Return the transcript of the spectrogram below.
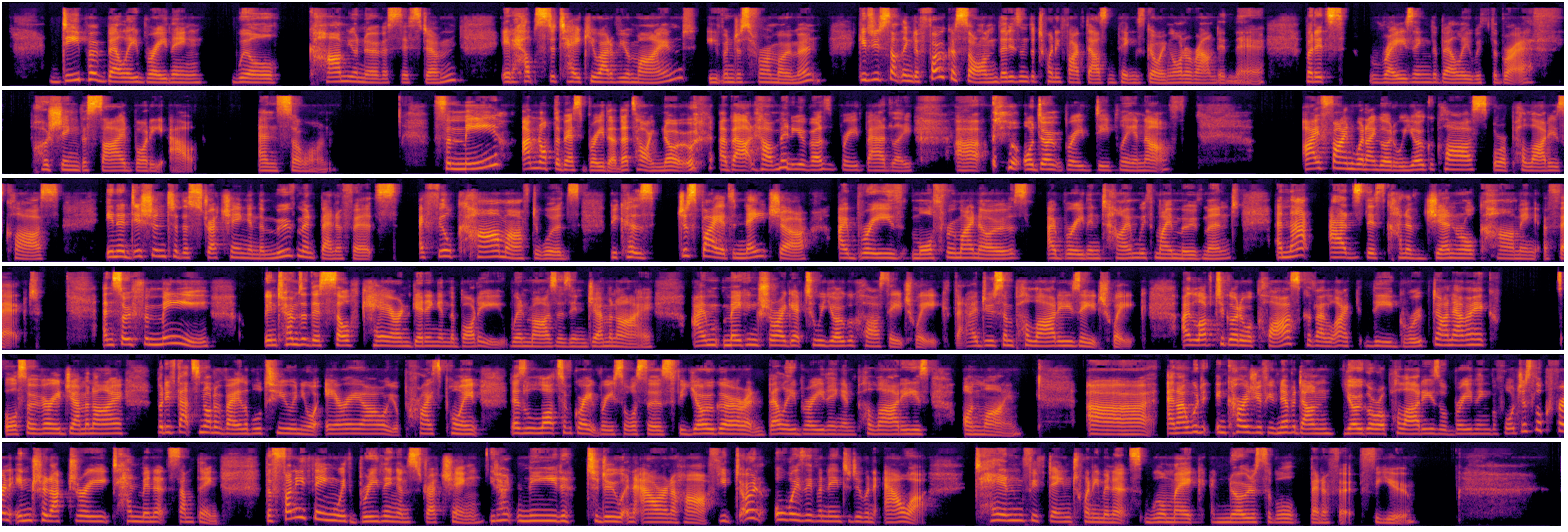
Deeper belly breathing will calm your nervous system. It helps to take you out of your mind, even just for a moment, gives you something to focus on that isn't the 25,000 things going on around in there, but it's raising the belly with the breath, pushing the side body out, and so on. For me, I'm not the best breather. That's how I know about how many of us breathe badly uh, or don't breathe deeply enough. I find when I go to a yoga class or a Pilates class, in addition to the stretching and the movement benefits, I feel calm afterwards because just by its nature, I breathe more through my nose. I breathe in time with my movement. And that adds this kind of general calming effect. And so for me, in terms of this self care and getting in the body when Mars is in Gemini, I'm making sure I get to a yoga class each week, that I do some Pilates each week. I love to go to a class because I like the group dynamic. It's also very Gemini. But if that's not available to you in your area or your price point, there's lots of great resources for yoga and belly breathing and Pilates online. Uh, and I would encourage you if you've never done yoga or Pilates or breathing before, just look for an introductory 10 minutes something. The funny thing with breathing and stretching, you don't need to do an hour and a half. You don't always even need to do an hour. 10, 15, 20 minutes will make a noticeable benefit for you.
